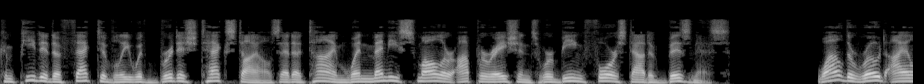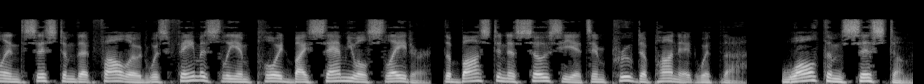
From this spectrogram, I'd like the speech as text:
competed effectively with British textiles at a time when many smaller operations were being forced out of business. While the Rhode Island system that followed was famously employed by Samuel Slater, the Boston Associates improved upon it with the Waltham system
